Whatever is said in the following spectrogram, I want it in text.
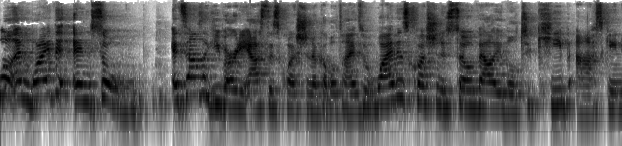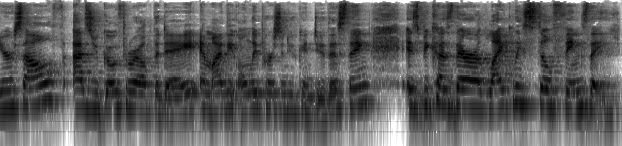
well, and why the and so it sounds like you've already asked this question a couple times, but why this question is so valuable to keep asking yourself as you go throughout the day, am I the only person who can do this thing? Is because there are likely still things that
